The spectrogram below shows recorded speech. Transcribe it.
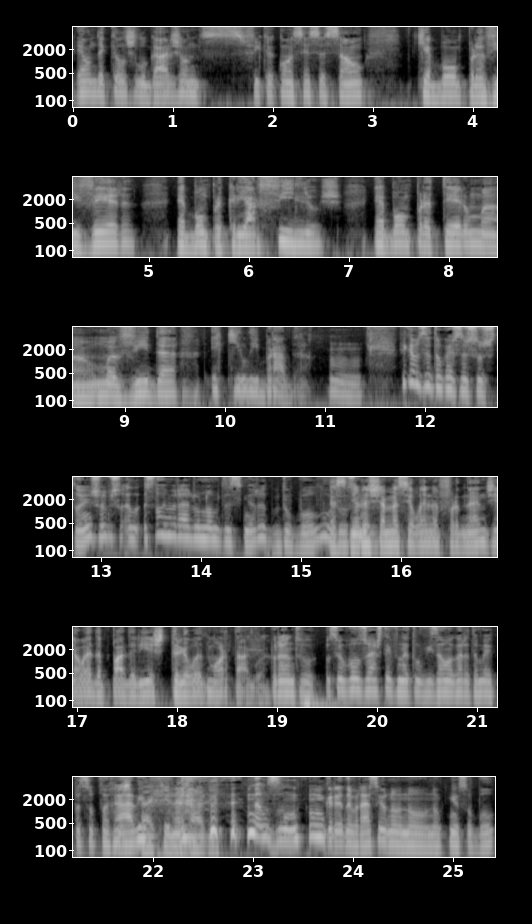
É um daqueles lugares onde se fica com a sensação que é bom para viver, é bom para criar filhos, é bom para ter uma, uma vida equilibrada. Hum. Ficamos então com estas sugestões. Vamos eh, lembrar o nome da senhora do bolo? A senhora chama-se Helena Fernandes e ela é da padaria Estrela de Mortágua. Pronto, o seu bolo já esteve na televisão, agora também passou pela rádio. Está aqui na rádio. Damos um, um grande abraço. Eu não, não, não conheço o bolo,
